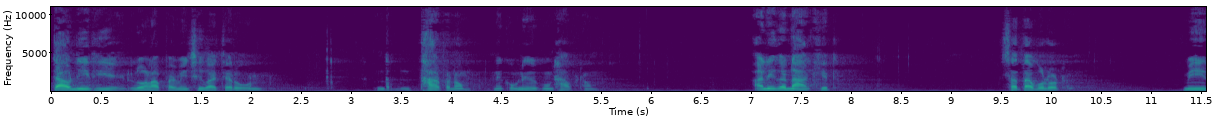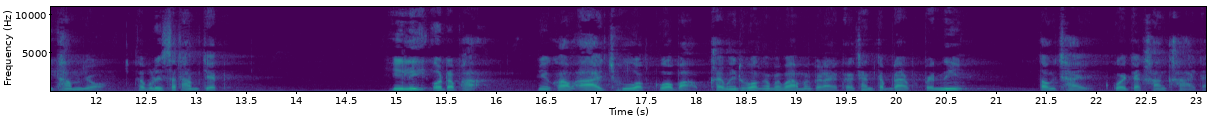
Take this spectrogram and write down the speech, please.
เจ้าหนี้ที่ล่วงลับไปมีชื่อว่าจรูนธาตุพนม ในกลุ่มนี้คือกลุ่มธาตุพนม อันนี้ก็น่าคิดสตาบุรุษ มีธรรมอยู่สตาบุรุษธรรมเจ็ดฮิริโอตภะมีความอายชั่วกลัวบาปใครไม่ทวงกันไม่ว่าไม่เป็นไร แต่ฉันจำได้เป็นนี่ต้องใช้กลัวจะค้างคาใจ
